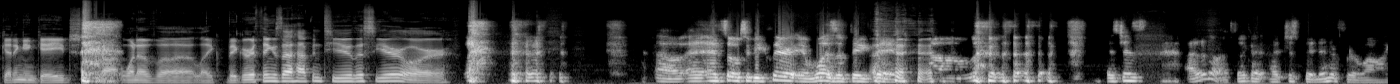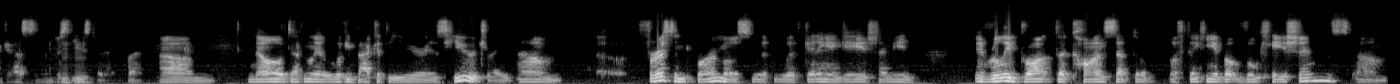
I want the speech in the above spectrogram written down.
getting engaged not one of the like bigger things that happened to you this year or? Uh, and, and, so to be clear it was a big thing. Um, it's just I don't know. I feel like I, have just been in it for a while I guess and I'm just mm-hmm. used to it. But um, no definitely looking back at the year is huge right? Um, first and foremost with with getting engaged i mean it really brought the concept of, of thinking about vocations um,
